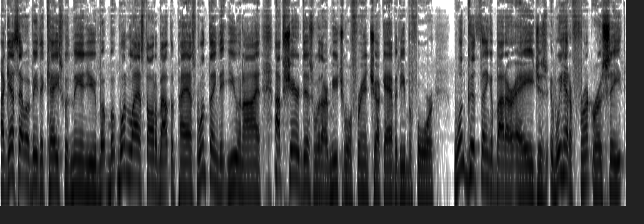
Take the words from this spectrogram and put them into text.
I guess that would be the case with me and you. But but one last thought about the past. One thing that you and I, I've shared this with our mutual friend Chuck Abady before. One good thing about our age is we had a front row seat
